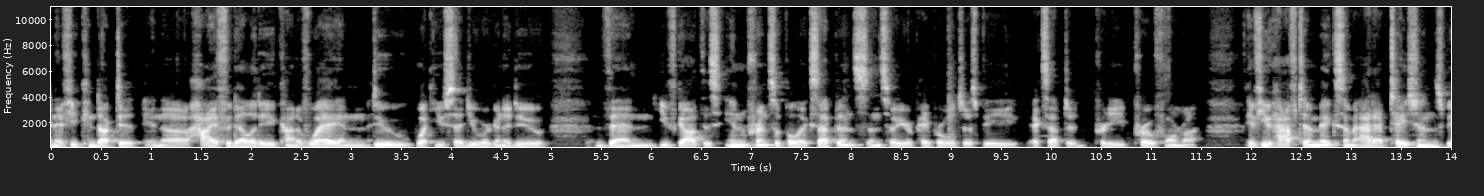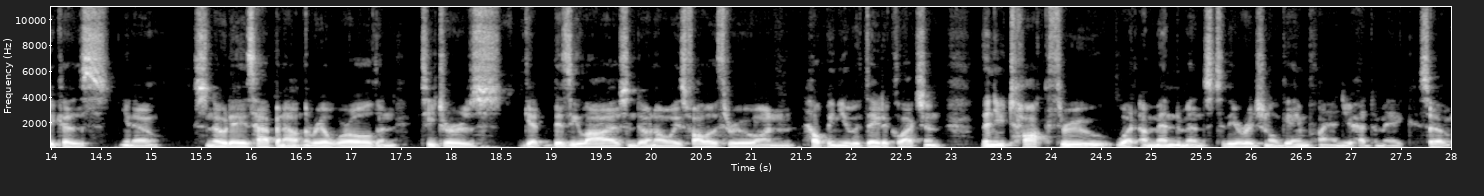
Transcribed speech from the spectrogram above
And if you conduct it in a high fidelity kind of way and do what you said you were going to do, then you've got this in principle acceptance. And so your paper will just be accepted pretty pro forma. If you have to make some adaptations because, you know, snow days happen out in the real world and teachers get busy lives and don't always follow through on helping you with data collection, then you talk through what amendments to the original game plan you had to make. So,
